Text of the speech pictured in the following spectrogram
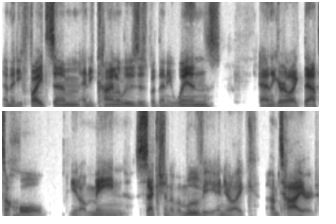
and then he fights him and he kind of loses, but then he wins. And you're like, that's a whole, you know, main section of a movie. And you're like, I'm tired.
